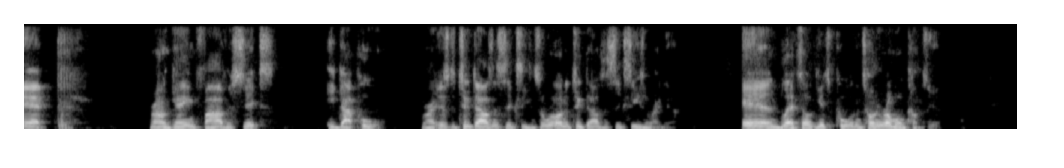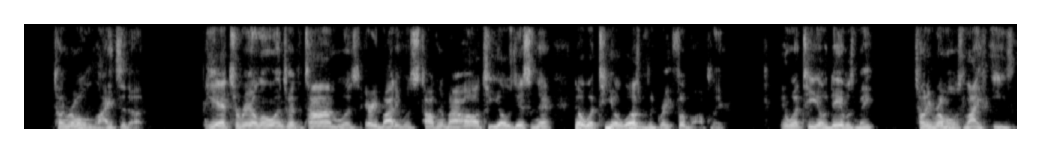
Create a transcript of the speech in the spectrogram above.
at around game five or six, he got pulled. Right. It's the 2006 season. So we're on the 2006 season right now. And Bledsoe gets pulled and Tony Romo comes in. Tony Romo lights it up. he had Terrell Owens, who at the time was everybody was talking about, oh, T.O.'s this and that. Know what T.O. was was a great football player. And what T.O. did was make Tony Romo's life easy.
